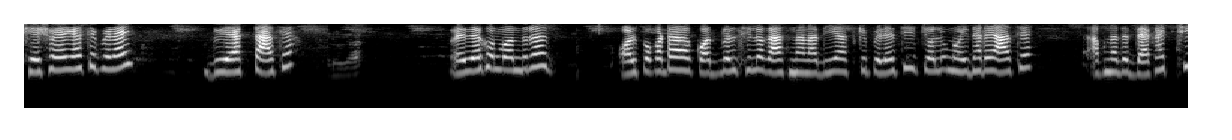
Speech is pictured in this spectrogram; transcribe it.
শেষ হয়ে গেছে প্রায়, দুই একটা আছে। এই দেখুন বন্ধুরা, অল্প কটা কদবেল ছিল, গাছ নানা দিয়ে আজকে পেরেছি। চলুন ওই ধারে আছে, আপনাদের দেখাচ্ছি।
